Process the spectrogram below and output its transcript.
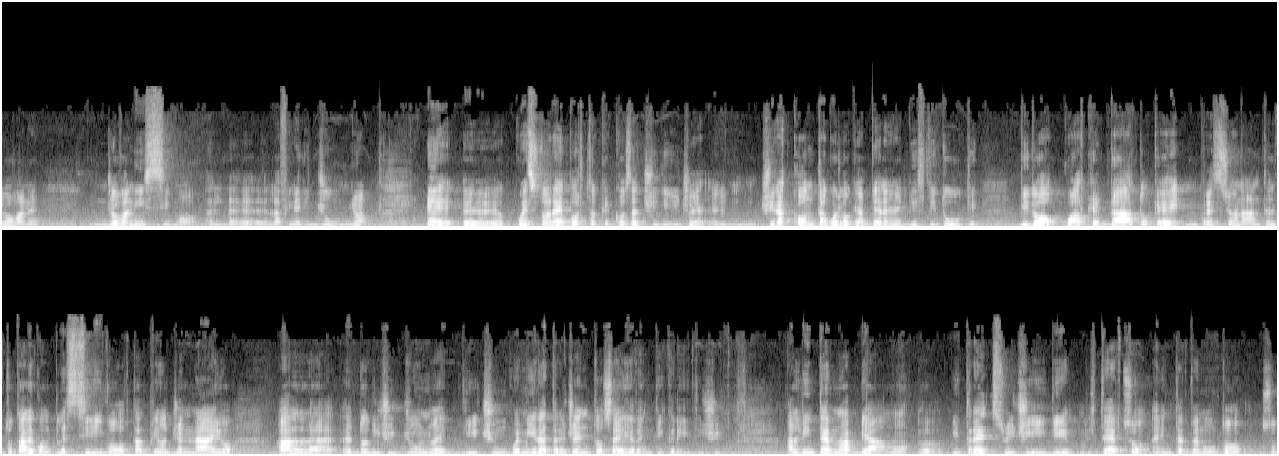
giovane, un giovanissimo la fine di giugno e eh, questo report che cosa ci dice? Eh, ci racconta quello che avviene negli istituti. Vi do qualche dato che è impressionante. Il totale complessivo dal 1 gennaio al 12 eh, giugno è di 5.306 eventi critici. All'interno abbiamo eh, i tre suicidi, il terzo è intervenuto su,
